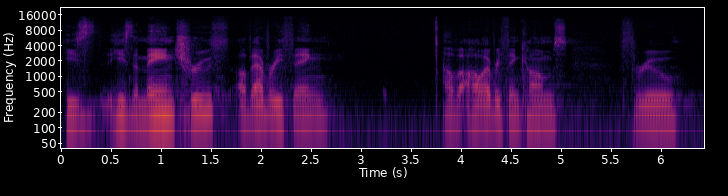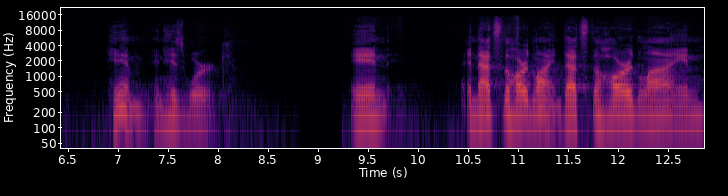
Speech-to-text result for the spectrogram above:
he's, he's the main truth of everything, of how everything comes through him and his work. And, and that's the hard line. That's the hard line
